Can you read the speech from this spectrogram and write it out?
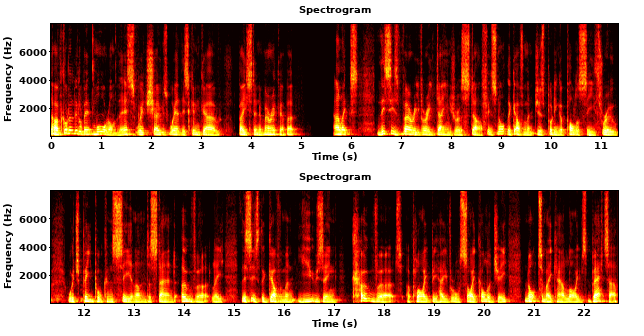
Now, I've got a little bit more on this, which shows where this can go based in America, but Alex, this is very, very dangerous stuff. It's not the government just putting a policy through which people can see and understand overtly. This is the government using covert applied behavioral psychology, not to make our lives better,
